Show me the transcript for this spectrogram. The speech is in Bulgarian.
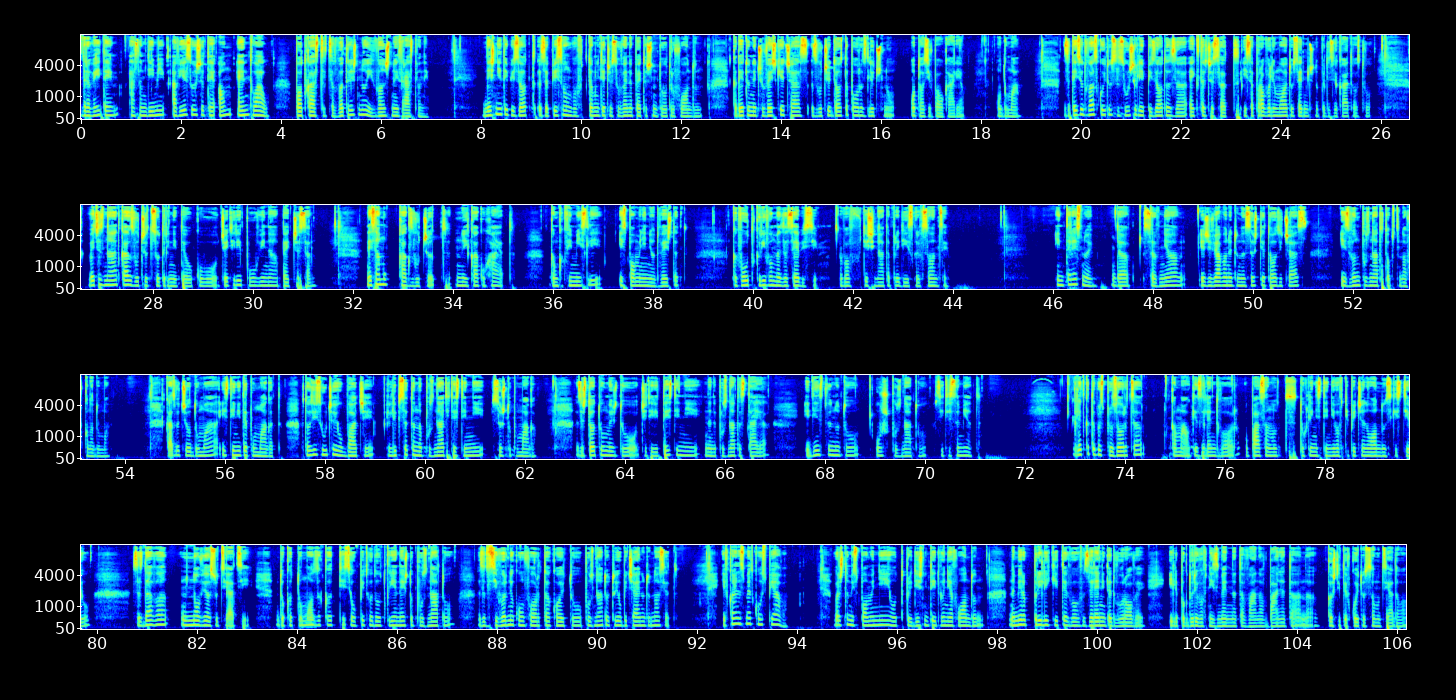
Здравейте, аз съм Дими, а вие слушате Om and Wow, подкастът за вътрешно и външно израстване. Днешният епизод записвам в тъмните часове на петъчното утро в Лондон, където нечовешкият час звучи доста по-различно от този в България, от дома. За тези от вас, които са слушали епизода за екстра часът и са пробвали моето седмично предизвикателство – вече знаят как звучат сутрините около 4.30-5 часа. Не само как звучат, но и как ухаят. Към какви мисли и спомени ни отвеждат. Какво откриваме за себе си в тишината преди изгрев слънце. Интересно е да сравня изживяването на същия този час извън познатата обстановка на дома – Казва, че от дома истините помагат. В този случай обаче липсата на познатите стени също помага. Защото между четирите стени на непозната стая единственото уж познато си ти самият. Гледката през прозореца към малкия зелен двор, опасан от тухлини стени в типичен лондонски стил, създава нови асоциации, докато мозъкът ти се опитва да открие нещо познато, за да си върне комфорта, който познатото и обичайно доносят. И в крайна сметка успява. Връща ми спомени от предишните идвания в Лондон, намира приликите в зелените дворове или пък дори в неизменната вана в банята на къщите, в които съм отсядала.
